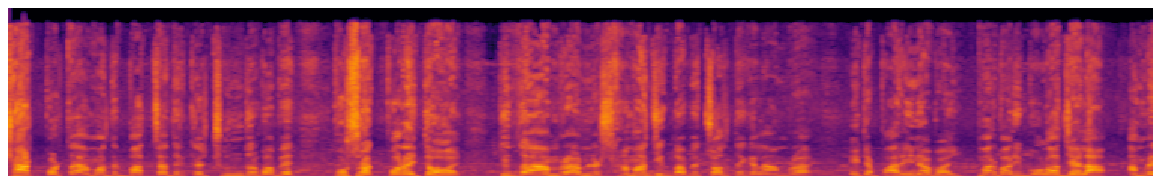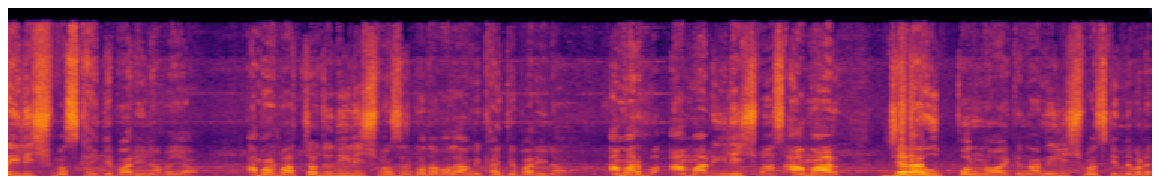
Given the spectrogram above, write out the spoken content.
শার্ট পড়তে হয়, আমাদের বাচ্চাদেরকে সুন্দরভাবে পোশাক পরাইতে হয়। কিন্তু আমরা আমরা সামাজিকভাবে চলতে গেলে আমরা এটা পারি না ভাই। আমার বাড়ি বলা জেলা, আমরা ইলিশ মাছ খাইতে পারি না ভাইয়া। আমার বাচ্চা যদি ইলিশ মাছের কথা বলে, আমি খাইতে পারি না। আমার আমার ইলিশ মাছ আমার জেলায় উৎপন্ন হয়, কিন্তু আমি ইলিশ মাছ কিনতে পারি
